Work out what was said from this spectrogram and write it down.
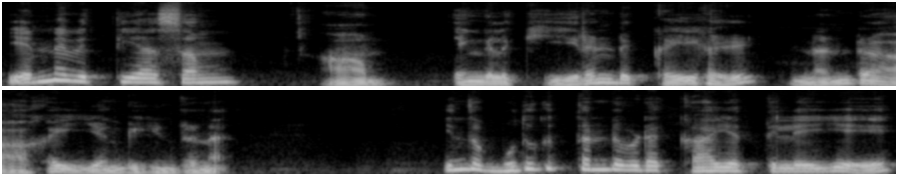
என்ன வித்தியாசம்? ஆம் எங்களுக்கு இரண்டு கைகள் நன்றாக இயங்குகின்றன. இந்த முதுகுத்தண்டுவிட காயத்திலேயே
